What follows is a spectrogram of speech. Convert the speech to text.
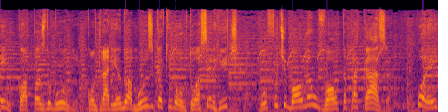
em Copas do Mundo. Contrariando a música que voltou a ser hit, o futebol não volta para casa. Porém,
